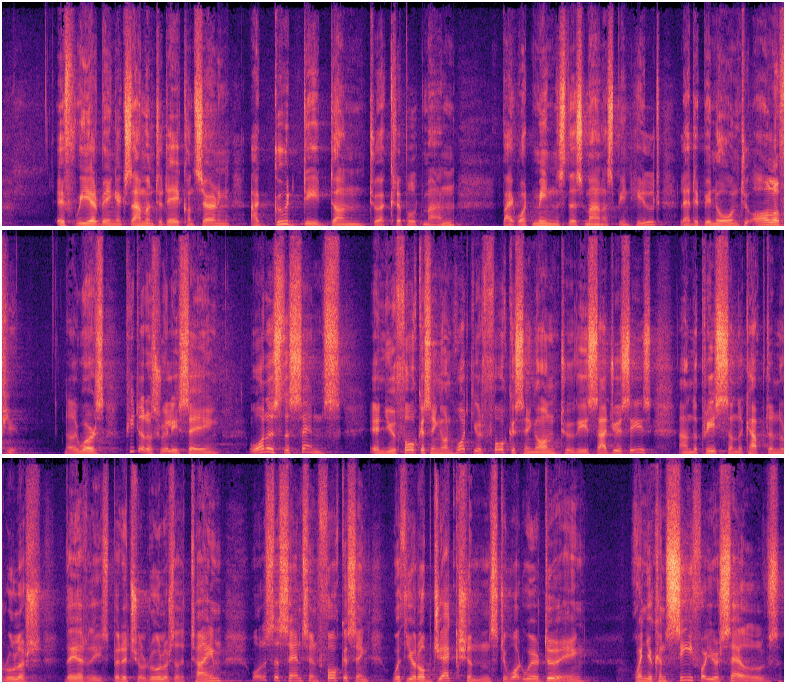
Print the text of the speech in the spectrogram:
if we are being examined today concerning a good deed done to a crippled man, by what means this man has been healed, let it be known to all of you. In other words, Peter is really saying, what is the sense in you focusing on what you're focusing on to these Sadducees and the priests and the captain, the rulers there, the spiritual rulers of the time? What is the sense in focusing with your objections to what we're doing when you can see for yourselves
